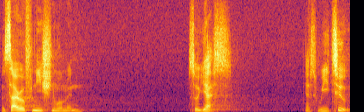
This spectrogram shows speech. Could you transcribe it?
the Syrophoenician woman. So, yes, yes, we too.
